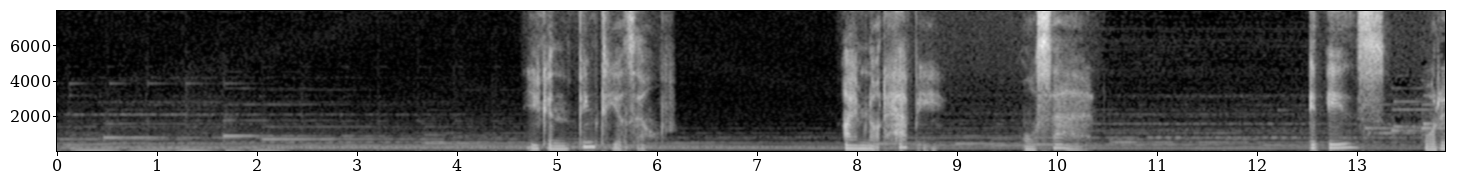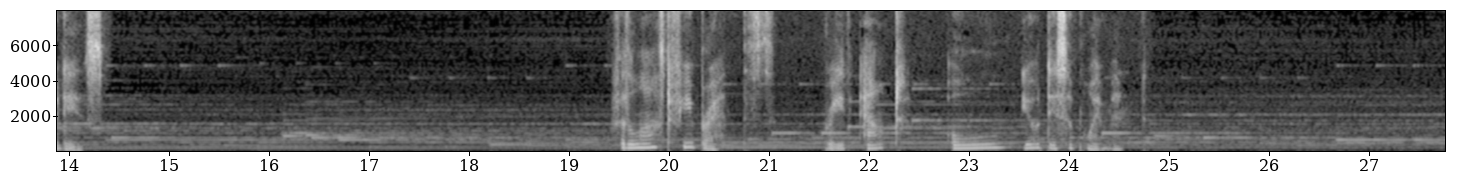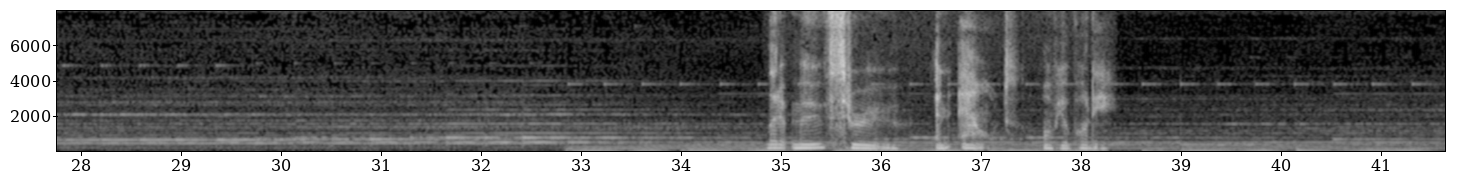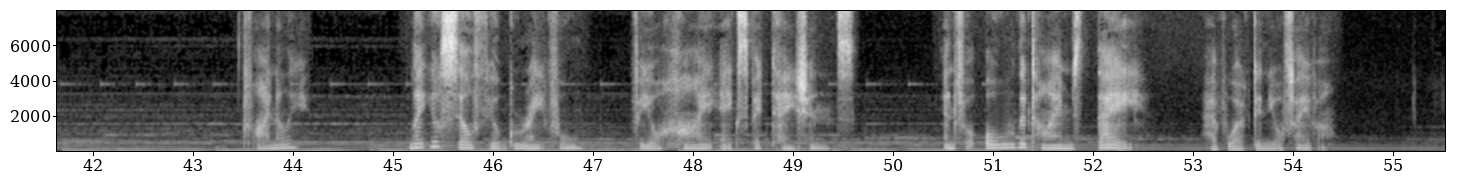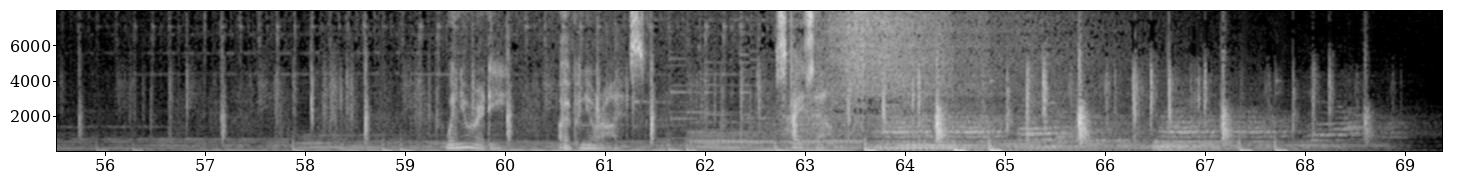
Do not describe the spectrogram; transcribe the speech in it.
You can think to yourself, I am not happy or sad. It is what it is. For the last few breaths, breathe out all your disappointment. Let it move through and out of your body. Finally, let yourself feel grateful for your high expectations and for all the times they have worked in your favour. When you're ready, open your eyes. Space out.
